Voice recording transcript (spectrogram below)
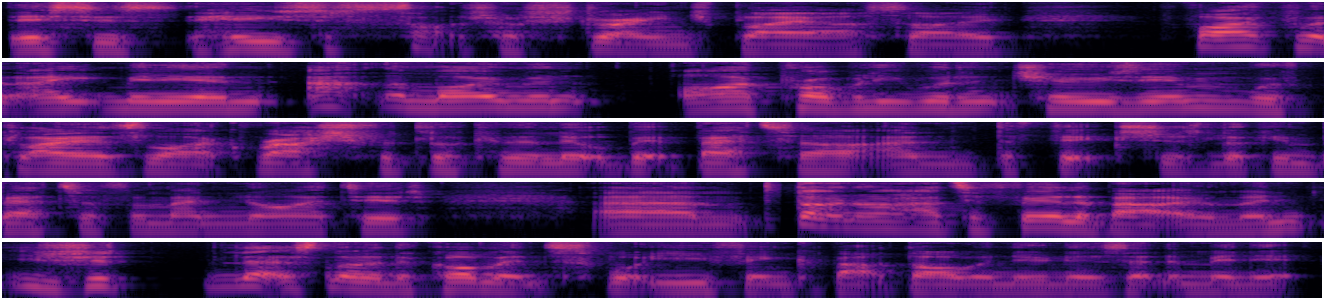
This is he's just such a strange player. So 5.8 million at the moment. I probably wouldn't choose him with players like Rashford looking a little bit better and the fixtures looking better for Man United. Um, don't know how to feel about him, and you should let us know in the comments what you think about Darwin Nunez at the minute.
